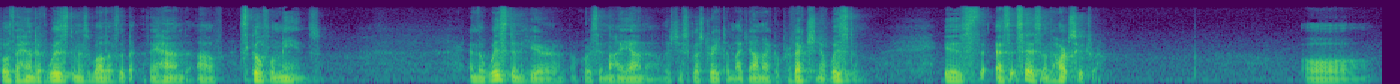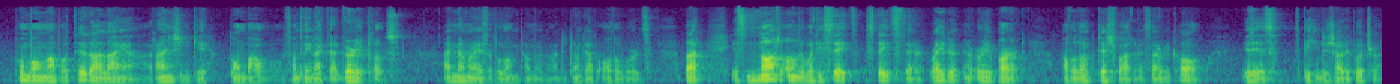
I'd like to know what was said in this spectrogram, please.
both the hand of wisdom as well as the, the hand of skillful means. And the wisdom here, of course, in Mahayana, let's just go straight to Madhyamaka, perfection of wisdom, is, as it says in the Heart Sutra, Oh, something like that, very close. I memorized it a long time ago. I don't have all the words. But it's not only what he states, states there, right in the early part of Avalokiteshvara, as I recall. It is, speaking to Shariputra,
